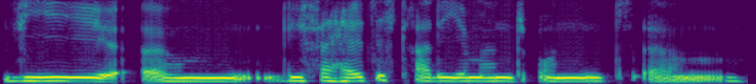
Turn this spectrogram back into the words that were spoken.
wie, ähm, wie verhält sich gerade jemand und ähm,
